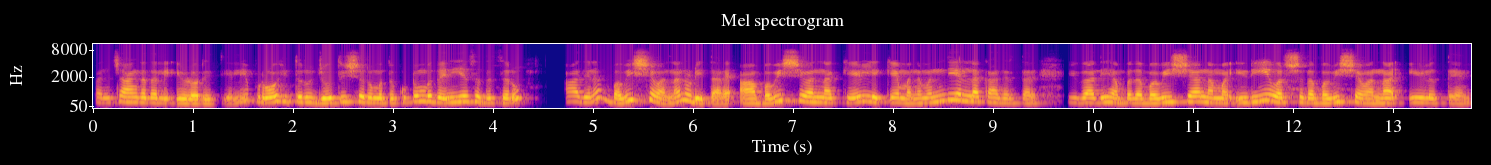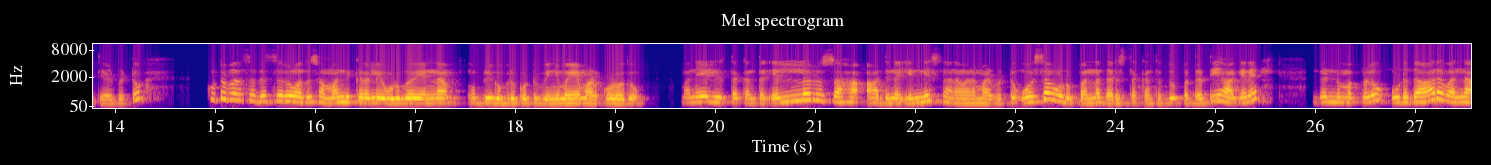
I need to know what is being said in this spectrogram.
ಪಂಚಾಂಗದಲ್ಲಿ ಹೇಳೋ ರೀತಿಯಲ್ಲಿ ಪುರೋಹಿತರು, ಜ್ಯೋತಿಷ್ಯರು ಮತ್ತು ಕುಟುಂಬದ ಹಿರಿಯ ಸದಸ್ಯರು ಆ ದಿನ ಭವಿಷ್ಯವನ್ನು ನುಡಿತಾರೆ. ಆ ಭವಿಷ್ಯವನ್ನು ಕೇಳಲಿಕ್ಕೆ ಮನೆ ಮಂದಿಯೆಲ್ಲ ಕಾದಿರ್ತಾರೆ. ಯುಗಾದಿ ಹಬ್ಬದ ಭವಿಷ್ಯ ನಮ್ಮ ಇಡೀ ವರ್ಷದ ಭವಿಷ್ಯವನ್ನು ಹೇಳುತ್ತೆ ಅಂತ ಹೇಳ್ಬಿಟ್ಟು ಕುಟುಂಬದ ಸದಸ್ಯರು ಮತ್ತು ಸಂಬಂಧಿಕರಲ್ಲಿ ಉಡುಗೊರೆಯನ್ನು ಒಬ್ರಿಗೊಬ್ರು ಕೊಟ್ಟು ವಿನಿಮಯ ಮಾಡ್ಕೊಳ್ಳೋದು, ಮನೆಯಲ್ಲಿರ್ತಕ್ಕಂಥ ಎಲ್ಲರೂ ಸಹ ಆ ದಿನ ಎಣ್ಣೆ ಸ್ನಾನವನ್ನು ಮಾಡಿಬಿಟ್ಟು ಹೊಸ ಉಡುಪನ್ನು ಧರಿಸ್ತಕ್ಕಂಥದ್ದು ಪದ್ಧತಿ ಹಾಗೆಯೇ ಗಂಡು ಮಕ್ಕಳು ಉಡದಾರವನ್ನು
